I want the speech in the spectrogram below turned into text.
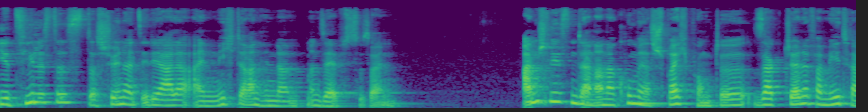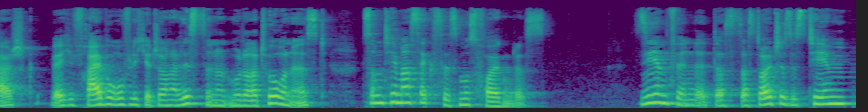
Ihr Ziel ist es, dass Schönheitsideale einen nicht daran hindern, man selbst zu sein. Anschließend an Anna Kumers Sprechpunkte sagt Jennifer Metaschk, welche freiberufliche Journalistin und Moderatorin ist, zum Thema Sexismus Folgendes. Sie empfindet, dass das deutsche System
